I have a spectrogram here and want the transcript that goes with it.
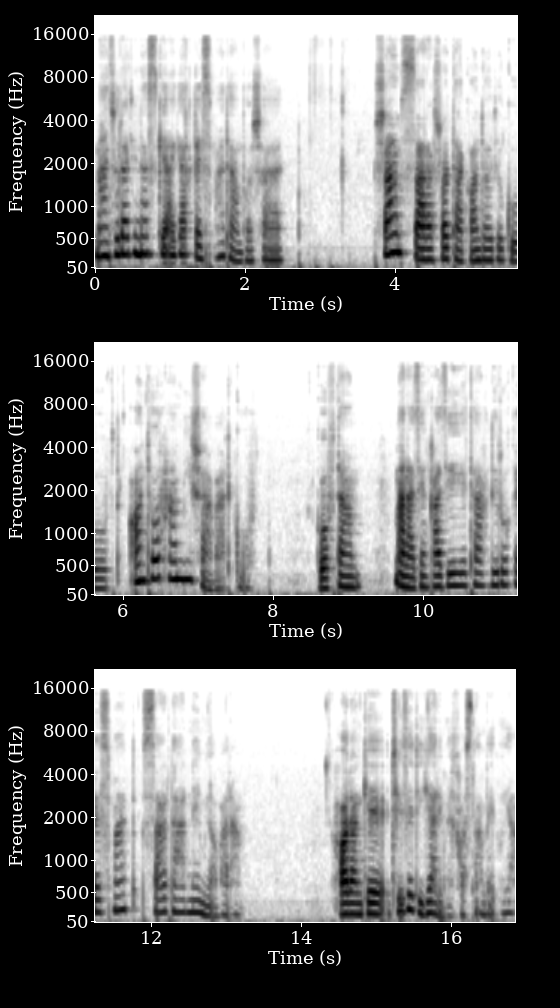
منظورت این است که اگر قسمتم باشد؟ شمس سرش را تکان داد و گفت آنطور هم می شود گفت. گفتم من از این قضیه تقدیر و قسمت سر در نمی آورم حالان که چیز دیگری می‌خواستم بگویم.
